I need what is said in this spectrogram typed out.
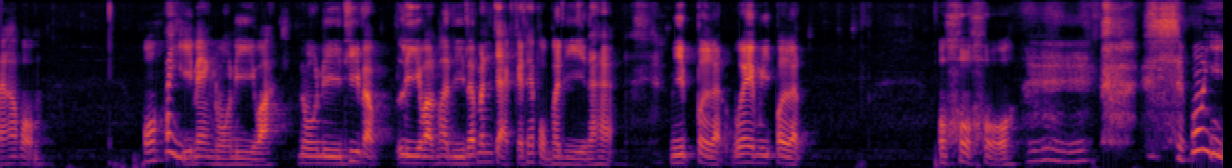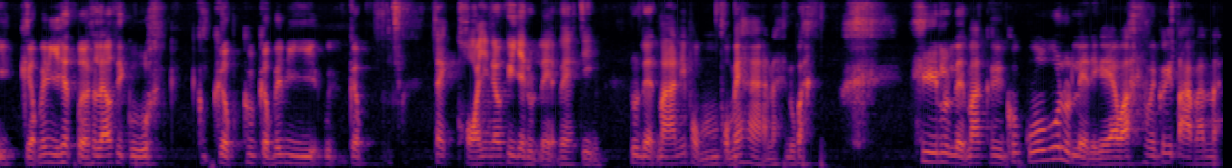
นะครับผมโอ้ยแม่งดวงดีวะดวงดีที่แบบรีวันพอดีแล้วมันแจกเพชรให้ผมพอดีนะฮะ มีเปิดเว้ยมีเปิด โอ้โหโอ้ยเกือบไม่มีเพชรเปิดซะแล้วสิกู เกือบกูเกือบไม่มีเกือบแต่ขออย่างเดียวคืออย่าหลุดเลทเว้ยจริง หลุดเลทมานี่ผมผมไม่หานะรู้ปะคือหลุดเลทมาคือกูกูกูหลุดเลทอีกแล้ววะมันก็ตามนั้นแหละ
